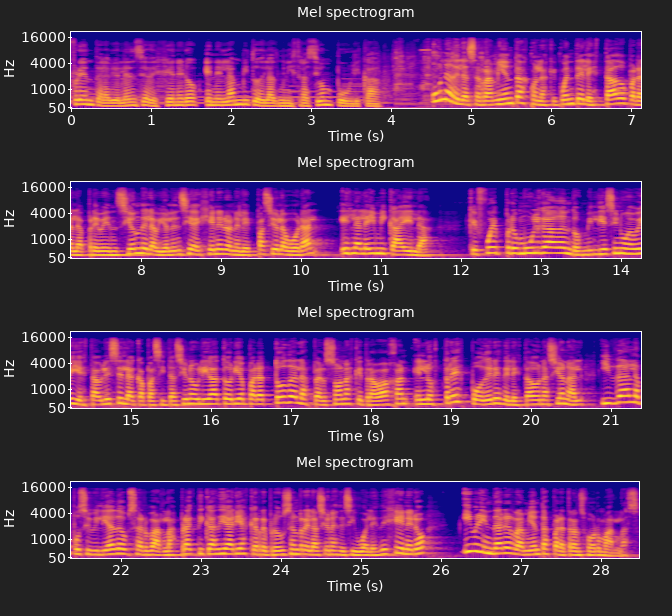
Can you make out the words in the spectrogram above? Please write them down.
frente a la violencia de género en el ámbito de la administración pública. Una de las herramientas con las que cuenta el Estado para la prevención de la violencia de género en el espacio laboral es la ley Micaela que fue promulgada en 2019 y establece la capacitación obligatoria para todas las personas que trabajan en los tres poderes del Estado Nacional y da la posibilidad de observar las prácticas diarias que reproducen relaciones desiguales de género y brindar herramientas para transformarlas.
